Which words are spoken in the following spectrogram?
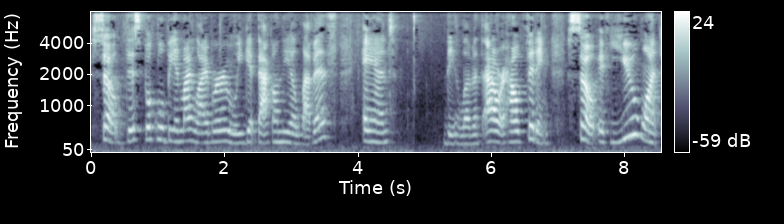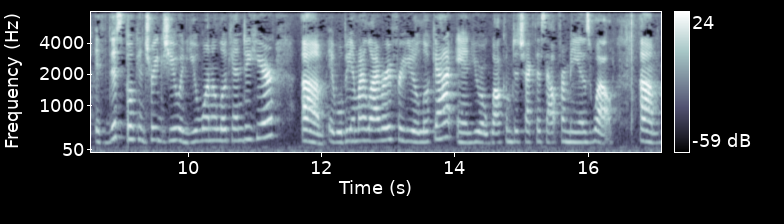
So this book will be in my library when we get back on the 11th, and the 11th hour. How fitting. So, if you want, if this book intrigues you and you want to look into here, um, it will be in my library for you to look at, and you are welcome to check this out from me as well. Um,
